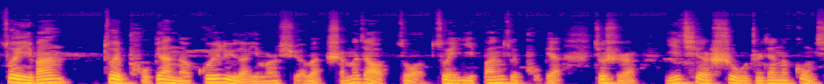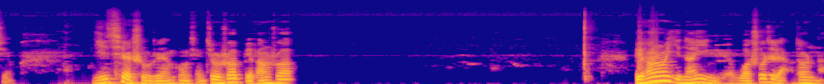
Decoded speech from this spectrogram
最一般、最普遍的规律的一门学问。什么叫做最一般、最普遍？就是一切事物之间的共性。一切事物之间共性，就是说，比方说，比方说一男一女，我说这两个都是男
